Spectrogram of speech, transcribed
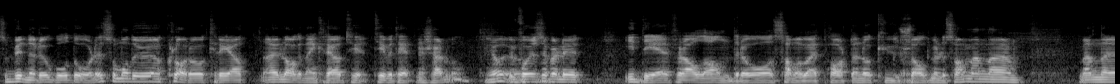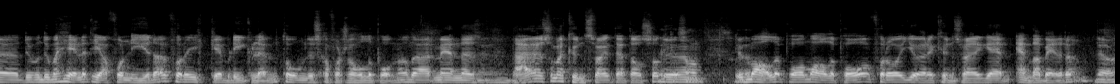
så, begynner det å gå dårlig. Så må du klare å kreat, lage den kreativiteten selv. Du får jo selvfølgelig ideer fra alle andre og samarbeidspartnere og kurs og alt mulig sånn, men uh, Men uh, du, du, må hele tida fornye deg for å ikke bli glemt om du skal fortsatt holde på med det. Er, men uh, det er som et kunstverk, dette også. Du, du maler på og maler på for å gjøre kunstverket enda bedre. Ja,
